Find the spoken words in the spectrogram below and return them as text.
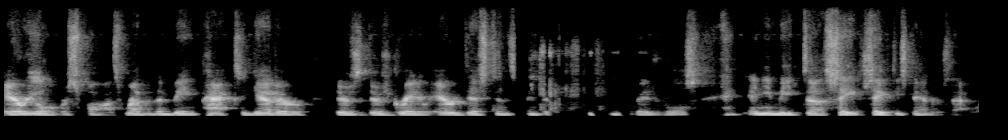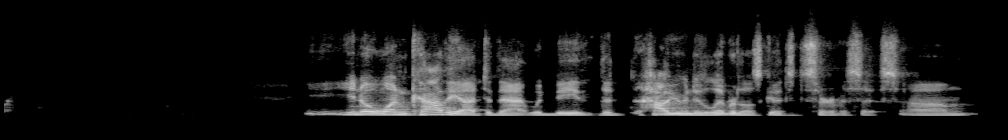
aerial response rather than being packed together. There's there's greater air distance in individuals, and you meet uh, safe safety standards that way. You know, one caveat to that would be the how you're going to deliver those goods and services. Um,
